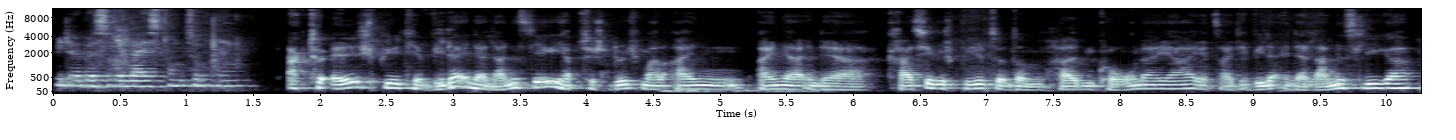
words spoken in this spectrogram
wieder bessere Leistung zu bringen. Aktuell spielt ihr wieder in der Landesliga. Ich habe zwischendurch mal ein, ein Jahr in der Kreisliga gespielt, zu unserem halben Corona-Jahr. Jetzt seid ihr wieder in der Landesliga.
